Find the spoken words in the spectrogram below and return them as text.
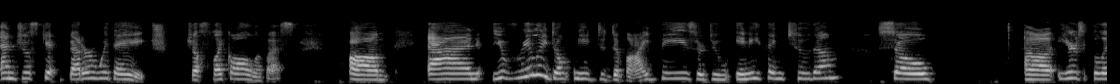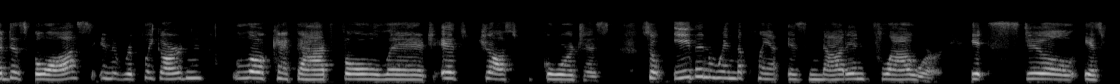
and just get better with age, just like all of us. Um, and you really don't need to divide these or do anything to them. So uh, here's Glinda's Gloss in the Ripley Garden. Look at that foliage. It's just gorgeous. So even when the plant is not in flower, it still is,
